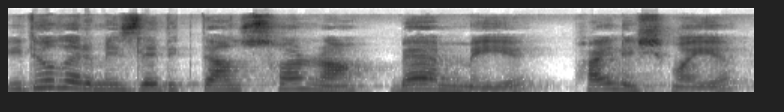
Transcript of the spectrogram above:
Videolarımı izledikten sonra beğenmeyi, paylaşmayı,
